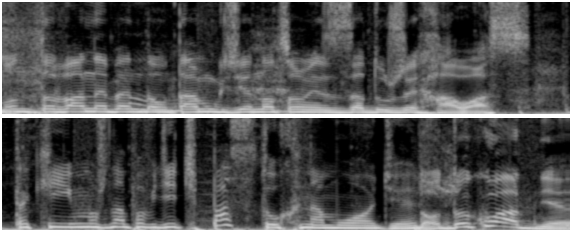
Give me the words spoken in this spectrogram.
Montowane będą tam, gdzie nocą jest za duży hałas. Taki, można powiedzieć, pastuch na młodzież. No dokładnie,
